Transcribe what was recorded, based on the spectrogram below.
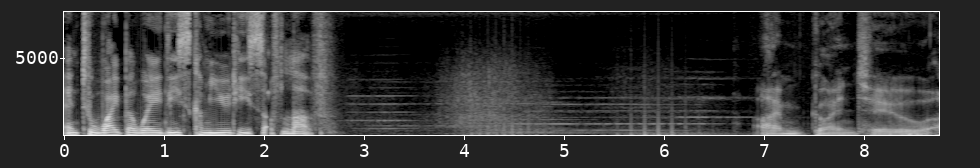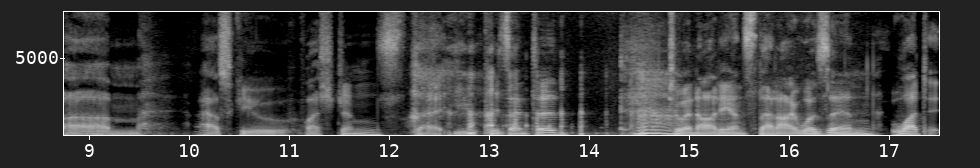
and to wipe away these communities of love. I'm going to um, ask you questions that you presented to an audience that I was in. What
